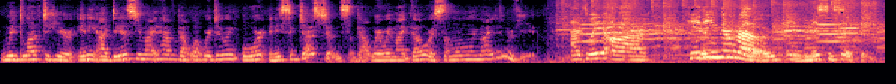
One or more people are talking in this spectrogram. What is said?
We'd love to hear any ideas you might have about what we're doing or any suggestions about where we might go or someone we might interview. As we are hitting, hitting the road in Mississippi. Mississippi.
